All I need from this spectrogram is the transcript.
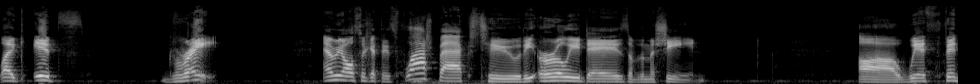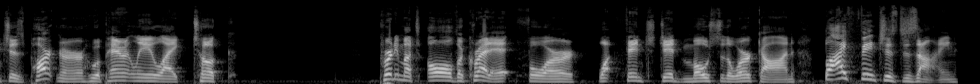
Like it's great. And we also get these flashbacks to the early days of the machine. Uh, with Finch's partner, who apparently like took pretty much all the credit for what Finch did most of the work on by Finch's design.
